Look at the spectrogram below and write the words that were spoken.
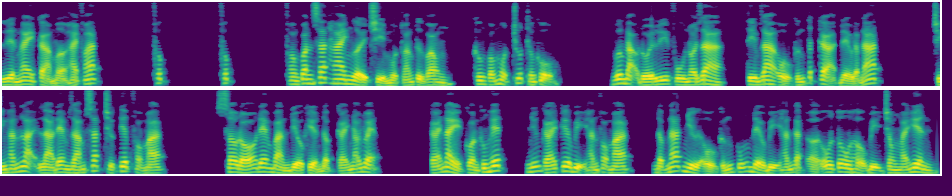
liền ngay cả mở hai phát. Phúc. Phúc. phòng quan sát hai người chỉ một thoáng tử vong, không có một chút thống khổ. Vương đạo đối lý phú nói ra, tìm ra ổ cứng tất cả đều đập nát. Chính hắn lại là đem giám sát trực tiếp phò mát sau đó đem bàn điều khiển đập cái nháo nhuẹn cái này còn không hết, những cái kia bị hắn phò mát đập nát như ổ cứng cũng đều bị hắn đặt ở ô tô hậu bị trong mái hiên,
